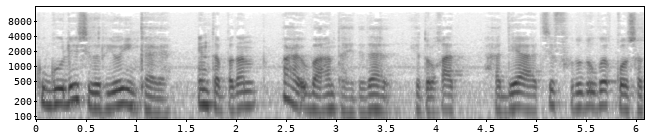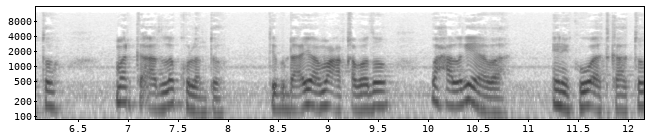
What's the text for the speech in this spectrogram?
Ku guulaysiga riyooyinkaaga. Inta badan waxay u baahan tahay dadaal iyo dulqaad. Haddii aad si fudud uga quusato marka aad la kulanto dibdhacyo ama caqabado waxaa laga yaabaa inay kugu adkaato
